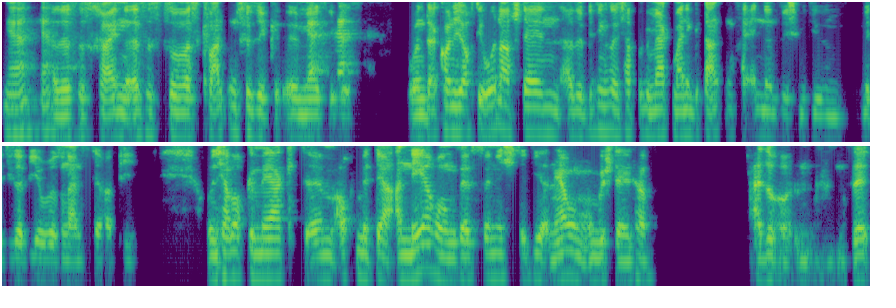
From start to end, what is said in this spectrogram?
Ja, ja. Also das ist rein, das ist so was Quantenphysik-mäßiges. Und da konnte ich auch die Uhr nachstellen, also beziehungsweise ich habe gemerkt, meine Gedanken verändern sich mit diesem, mit dieser Bioresonanztherapie. Und ich habe auch gemerkt, ähm, auch mit der Ernährung, selbst wenn ich die Ernährung umgestellt habe, also sehr,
